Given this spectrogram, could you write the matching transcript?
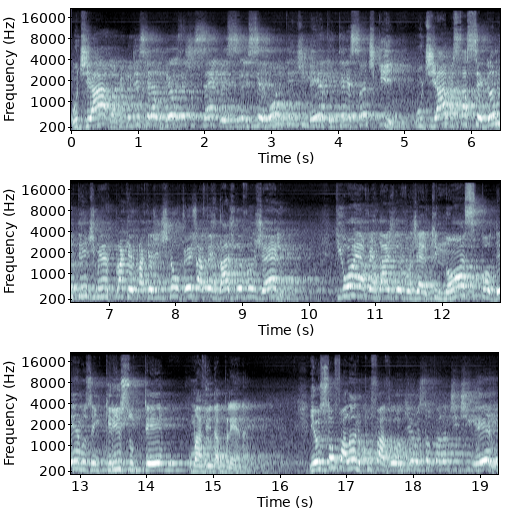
O diabo, a Bíblia diz que ele é o Deus deste século, ele cegou o entendimento. É interessante que o diabo está cegando o entendimento, para quê? Para que a gente não veja a verdade do Evangelho. Que qual é a verdade do Evangelho? Que nós podemos em Cristo ter uma vida plena. E eu estou falando, por favor, aqui eu estou falando de dinheiro,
